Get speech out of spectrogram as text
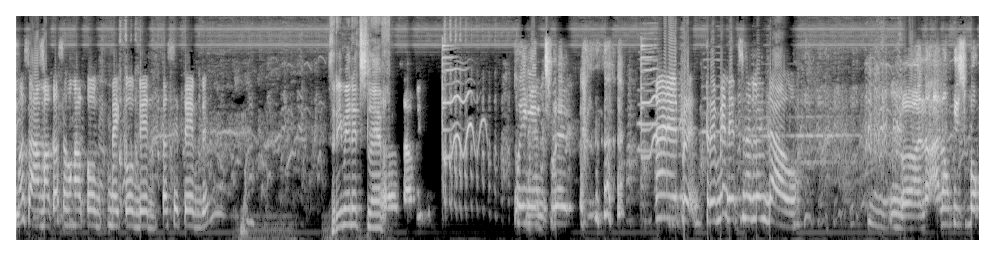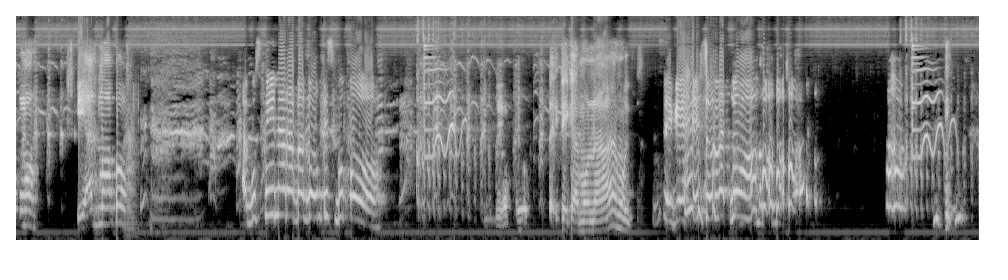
Masama ka sa mga co- may COVID positive. Three minutes left. Ah, sabi, three minutes left. Eh, pre- three minutes na lang daw. Ah, ano, anong Facebook mo? I-add mo ako. Agustina Rabago ang Facebook ko. Hindi ako- Teka muna. Mag, Sige, sulat mo.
